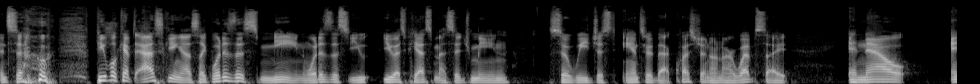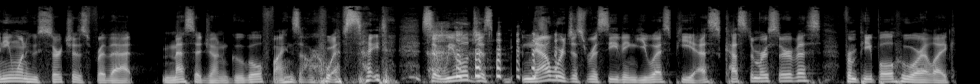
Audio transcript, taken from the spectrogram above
And so people kept asking us, like, what does this mean? What does this U- USPS message mean? So we just answered that question on our website. And now anyone who searches for that message on Google finds our website. So we will just, now we're just receiving USPS customer service from people who are like,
